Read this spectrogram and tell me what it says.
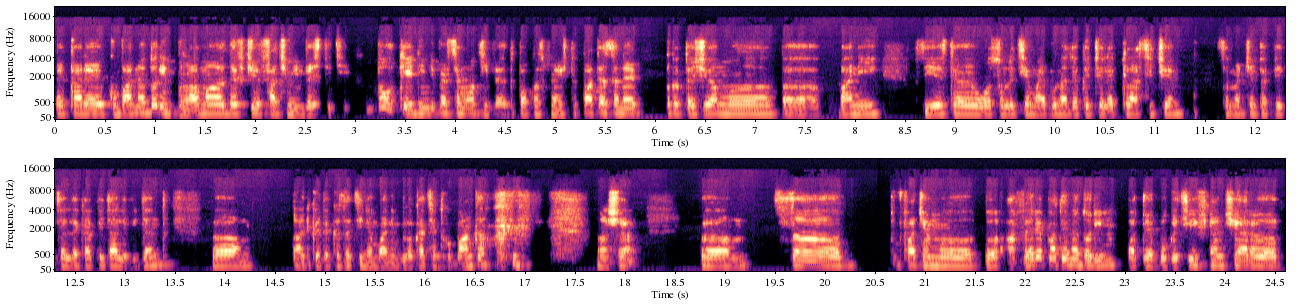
pe care cumva ne dorim. Până la urmă, de ce facem investiții? Ok, din diverse motive, după cum spuneai tu. Poate să ne protejăm uh, uh, banii, este o soluție mai bună decât cele clasice, să mergem pe piețele de capital, evident, uh, adică decât să ținem banii blocați într-o bancă, așa. Uh, să facem uh, avere, poate ne dorim, poate bogăție financiară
